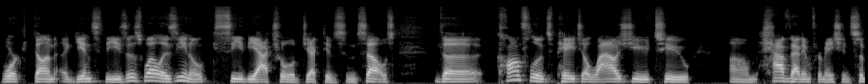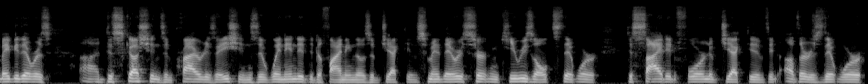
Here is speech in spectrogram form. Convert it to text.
work done against these as well as, you know, see the actual objectives themselves. The Confluence page allows you to um, have that information. So maybe there was uh, discussions and prioritizations that went into defining those objectives. Maybe there were certain key results that were decided for an objective and others that were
